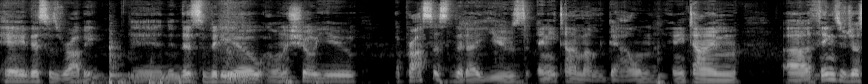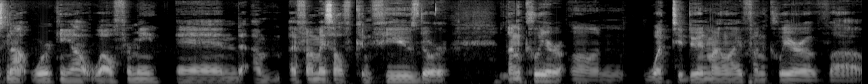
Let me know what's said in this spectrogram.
Hey, this is Robbie, and in this video, I want to show you a process that I use anytime I'm down, anytime uh, things are just not working out well for me, and I'm, I find myself confused or unclear on what to do in my life, unclear of uh,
